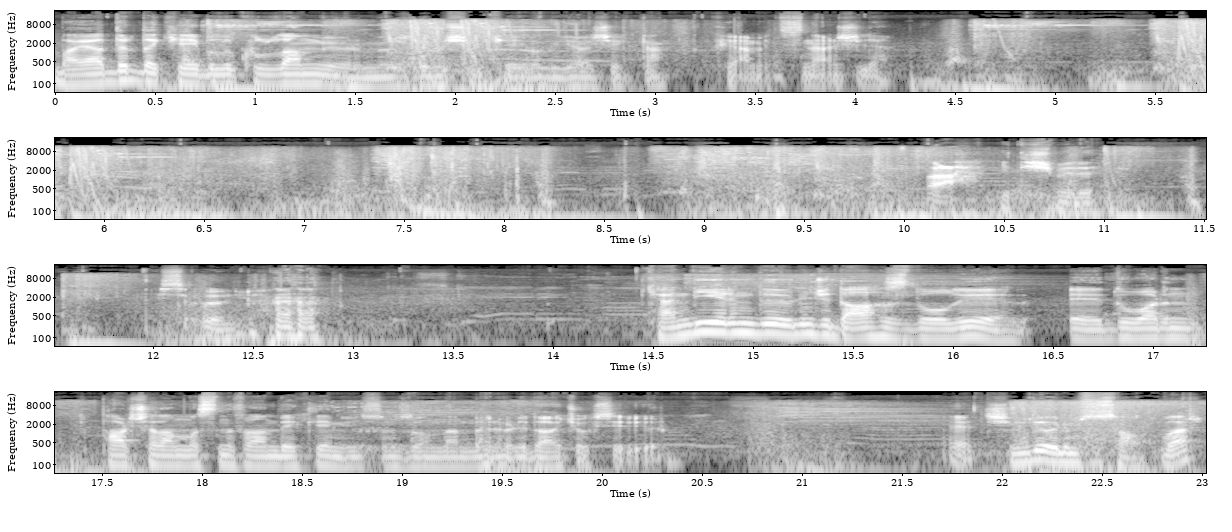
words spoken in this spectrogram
Bayağıdır da Cable'ı kullanmıyorum. Özlemişim Cable'ı gerçekten. Kıyamet sinerjiyle. Ah yetişmedi. Neyse öldü. Kendi yerinde ölünce daha hızlı oluyor ya. e, duvarın parçalanmasını falan beklemiyorsunuz. Ondan ben öyle daha çok seviyorum. Evet şimdi ölümsüz halk var.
